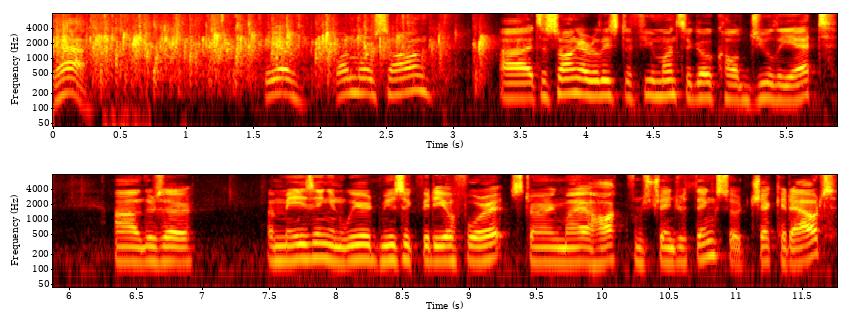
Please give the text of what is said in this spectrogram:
Yeah. We have one more song. Uh, it's a song I released a few months ago called Juliet. Uh, there's a amazing and weird music video for it, starring Maya Hawke from Stranger Things. So check it out.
